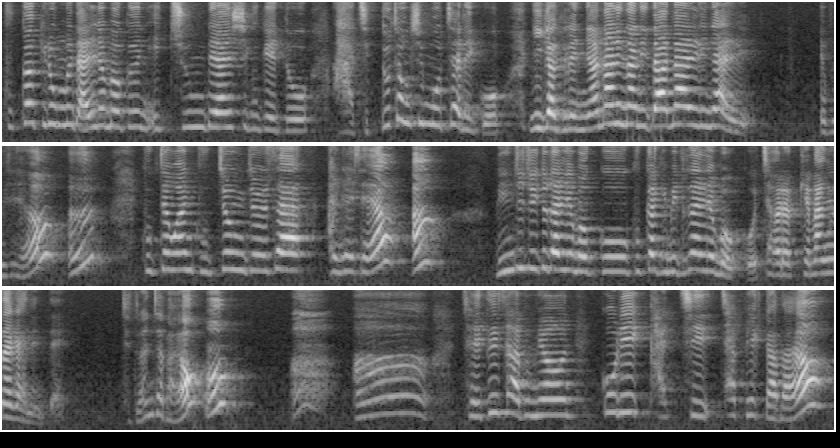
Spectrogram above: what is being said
국가 기록물 날려먹은 이 중대한 시국에도 아직도 정신 못 차리고 네가 그랬냐 나는 아니다 난리 난리 여보세요? 어? 국정원 국정조사 안 하세요? 어? 민주주의도 날려먹고 국가기밀도 날려먹고 저렇게 막 나가는데 쟤들 안 잡아요? 어? 아 쟤들 잡으면 꼬리 같이 잡힐까봐요?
